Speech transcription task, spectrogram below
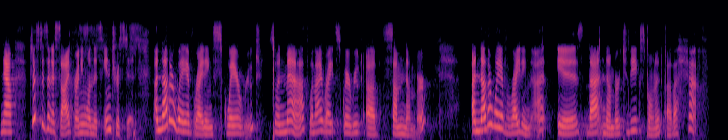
Now, just as an aside for anyone that's interested, another way of writing square root, so in math, when I write square root of some number, another way of writing that is that number to the exponent of a half.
